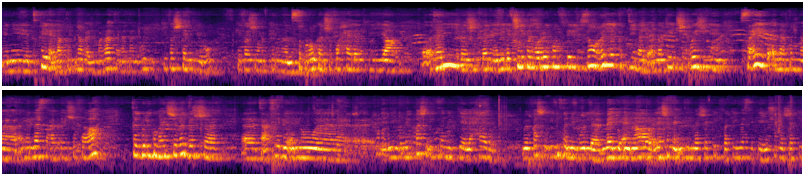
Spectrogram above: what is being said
يعني ثقيل على قلبنا بعض المرات. أنا كنقول كيفاش كنديروا كيفاش ممكن نصبروا كنشوفوا حالات اللي هي غريبه جدا يعني داكشي اللي كنوريكم في التلفزيون غير اللي قدينا لأن كاين شي حوايج اللي صعيب أنكم أن الناس هكذا يشوفوها. كنقول لكم هذا الشيء غير باش آه، تعرفي بأنه آه، يعني ما يبقاش الإنسان يبكي على حاله. ما يبقاش الإنسان يقول مالي أنا وعلاش أنا عندي المشاكل؟ فكاين ناس اللي كيعيشوا مشاكل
